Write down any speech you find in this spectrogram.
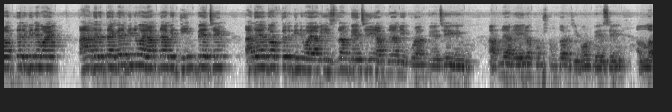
রক্তের বিনিময়ে, তাদের ত্যাগের বিনিময়ে আপনি আমি দিন পেয়েছি, তাদের রক্তের বিনিময়ে আমি ইসলাম পেয়েছি, আপনি আমি কোরআন পেয়েছি। আপনি আমি এইরকম সুন্দর জীবন পেয়েছি। আল্লাহ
